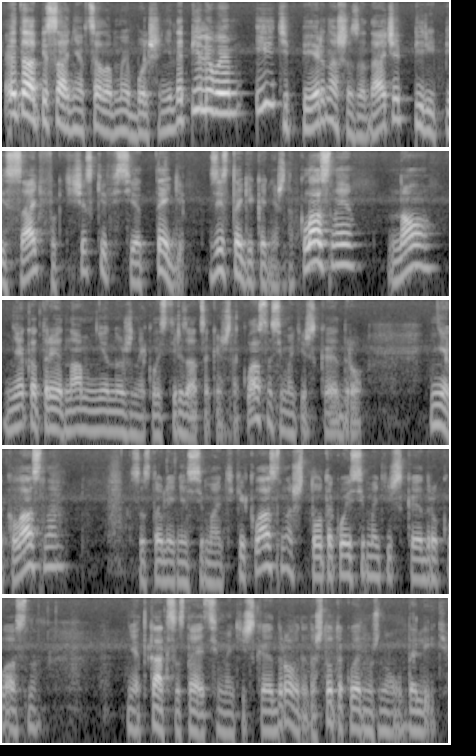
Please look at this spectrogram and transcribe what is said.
Это описание в целом мы больше не допиливаем. И теперь наша задача переписать фактически все теги. Здесь теги, конечно, классные, но некоторые нам не нужны. Кластеризация, конечно, классно, семантическое ядро не классно. Составление семантики классно. Что такое семантическое ядро классно? Нет, как составить семантическое ядро? Вот это что такое нужно удалить?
